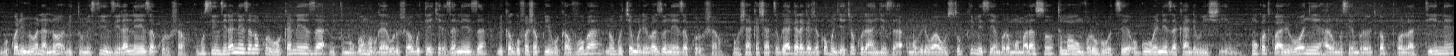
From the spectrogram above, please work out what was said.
gukora imibonano bituma isinzira neza kurushaho. Gusinzira neza no kuruhuka neza bituma ubwonko bwawe burushaho gutekereza neza bikagufasha kwibuka vuba no gukemura ibibazo neza kurushaho. Ubushakashatsi bwagaragaje ko mu gihe cyo kurangiza umubiri wawe usuka imisemburo mu maraso utuma wumva uruhutse uguwe neza kandi wishimye. Nk'uko twabibonye hari umusemburo witwa prolactine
